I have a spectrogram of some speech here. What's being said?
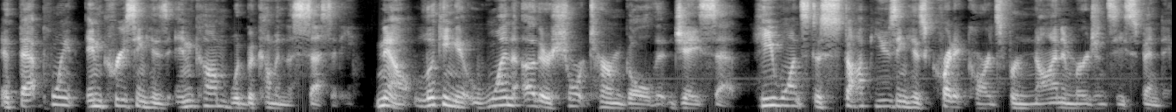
At that point, increasing his income would become a necessity. Now, looking at one other short term goal that Jay set, he wants to stop using his credit cards for non emergency spending,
